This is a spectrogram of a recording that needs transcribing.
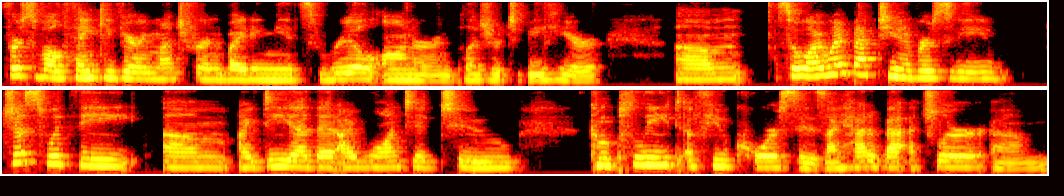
first of all thank you very much for inviting me it's real honor and pleasure to be here um, so i went back to university just with the um, idea that I wanted to complete a few courses. I had a bachelor um,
